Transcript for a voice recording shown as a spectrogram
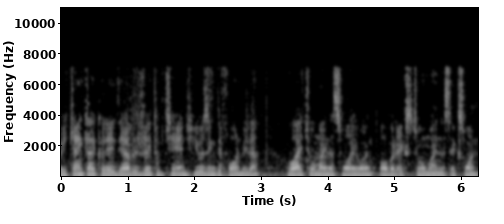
We can calculate the average rate of change using the formula y2 minus y1 over x2 minus x1.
